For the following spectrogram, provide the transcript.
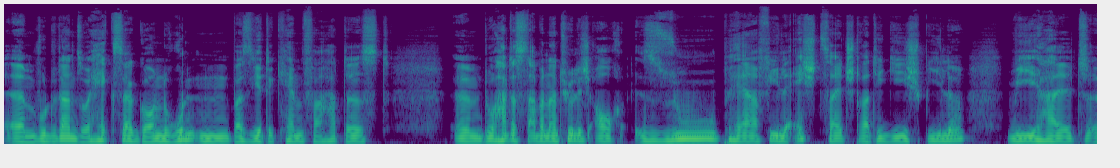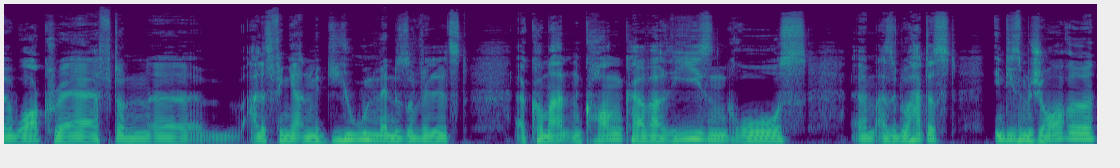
ähm, wo du dann so Hexagon-Rundenbasierte Kämpfe hattest. Ähm, du hattest aber natürlich auch super viele Echtzeitstrategiespiele, wie halt äh, Warcraft und äh, alles fing ja an mit Dune, wenn du so willst. Äh, Command Conquer war riesengroß. Ähm, also du hattest in diesem Genre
